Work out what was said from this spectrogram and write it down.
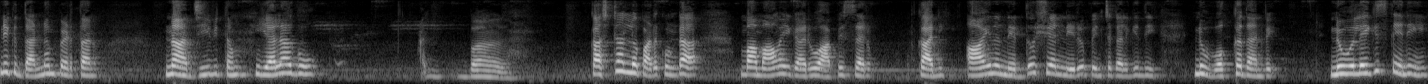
నీకు దండం పెడతాను. నా జీవితం ఎలాగూ బ- కష్టాల్లో పడకుండా మా మావయ్య గారు ఆపేశారు. కానీ ఆయన నిర్దోషాన్ని నిరూపించగలిగింది నువ్వు ఒక్కదానివే. నువ్వు లెగిస్తేనే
